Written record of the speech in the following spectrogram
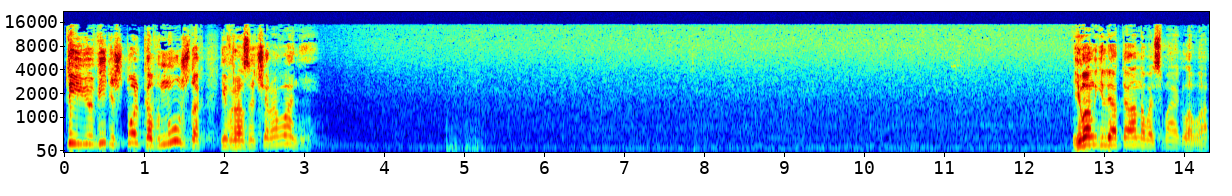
ты ее видишь только в нуждах и в разочаровании. Евангелие от Иоанна, 8 глава.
